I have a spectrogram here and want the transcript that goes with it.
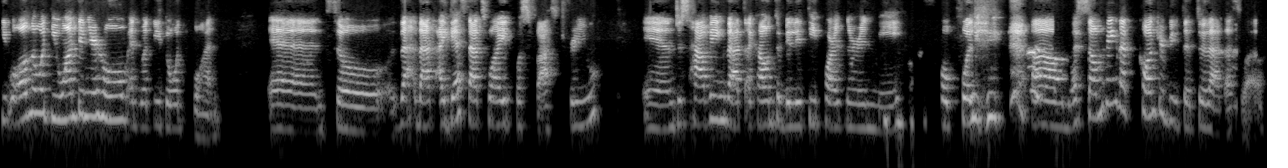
You all know what you want in your home and what you don't want. And so that that I guess that's why it was fast for you. And just having that accountability partner in me, hopefully, um, something that contributed to that as well.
